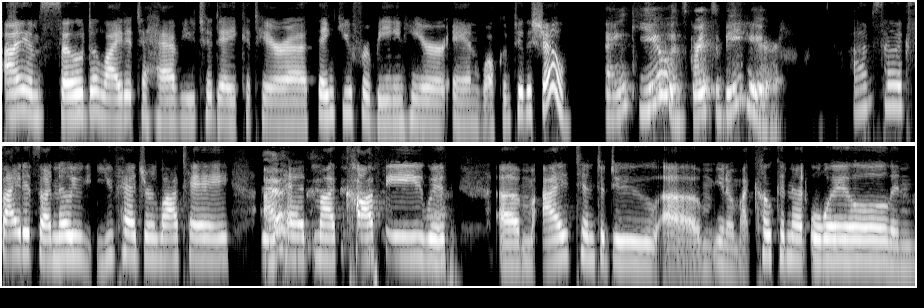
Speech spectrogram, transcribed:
I am so delighted to have you today, Katara. Thank you for being here and welcome to the show. Thank you. It's great to be here. I'm so excited. So I know you've had your latte. Yeah. I've had my coffee with. Um, I tend to do, um, you know, my coconut oil and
